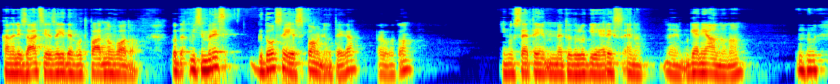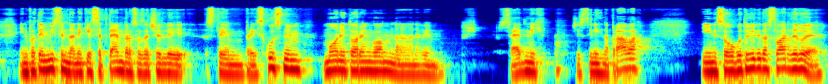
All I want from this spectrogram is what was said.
kanalizacije zaide v odpadno vodo. Da, mislim, res, kdo se je spomnil tega, prvo to. In vse te metodologije je res ena, ne, genialno. No? Uh mhm. -huh. In potem mislim, da nekje septembra so začeli s tem preizkusnim monitoringom na vem, sedmih čistilnih napravah in so ugotovili, da stvar deluje.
